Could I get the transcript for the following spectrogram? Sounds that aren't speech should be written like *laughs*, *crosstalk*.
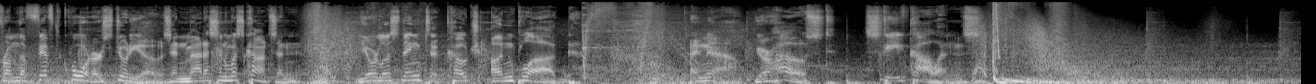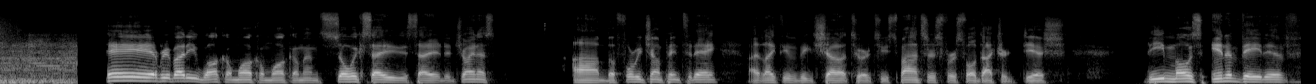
From the fifth quarter studios in Madison, Wisconsin, you're listening to Coach Unplugged. And now, your host, Steve Collins. Hey, everybody. Welcome, welcome, welcome. I'm so excited you decided to join us. Um, before we jump in today, I'd like to give a big shout out to our two sponsors. First of all, Dr. Dish, the most innovative,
